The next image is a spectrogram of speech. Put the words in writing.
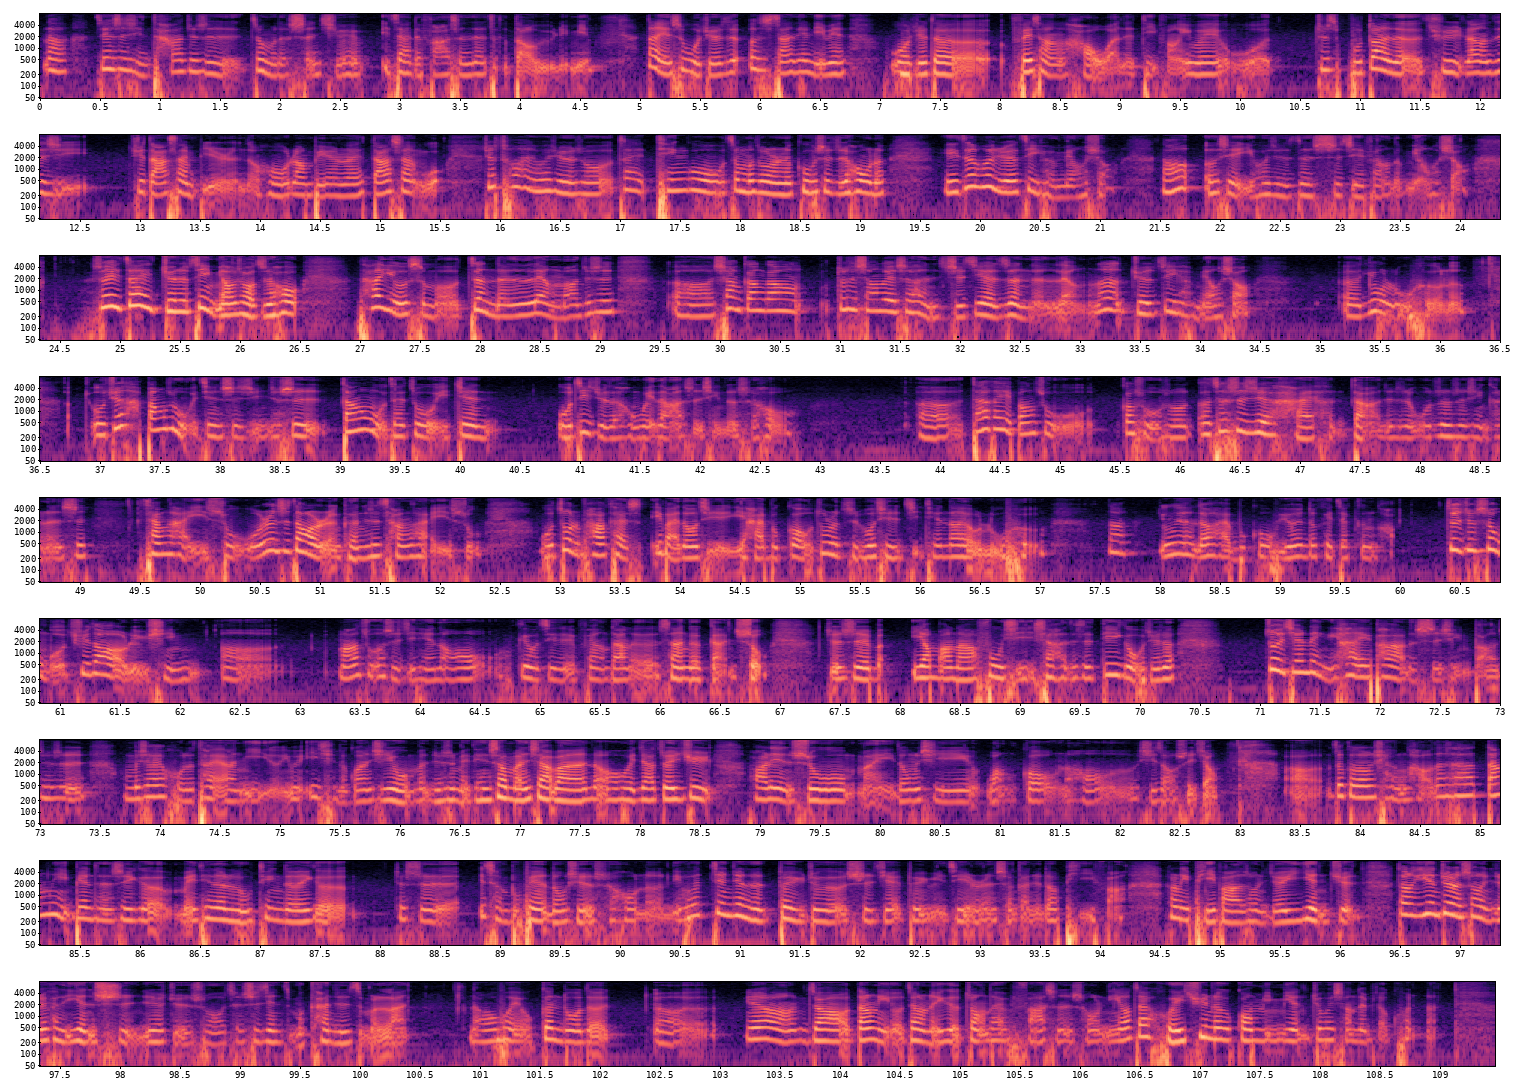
那这件事情它就是这么的神奇，会一再的发生在这个岛屿里面。那也是我觉得这二十三天里面，我觉得非常好玩的地方，因为我就是不断的去让自己去搭讪别人，然后让别人来搭讪我，就突然会觉得说，在听过这么多人的故事之后呢，你真的会觉得自己很渺小，然后而且也会觉得这世界非常的渺小。所以在觉得自己渺小之后，它有什么正能量吗？就是。呃，像刚刚就是相对是很直接的正能量，那觉得自己很渺小，呃，又如何呢？我觉得他帮助我一件事情，就是当我在做一件我自己觉得很伟大的事情的时候，呃，他可以帮助我，告诉我说，呃，这世界还很大，就是我做的事情可能是沧海一粟。我认识到的人可能就是沧海一粟。我做了 podcast 一百多集也还不够，做了直播其实几天那又如何？那永远都还不够，永远都可以再更好。这就是我去到旅行，呃，马祖二十几天，然后给我自己非常大的三个感受，就是一样帮大家复习一下。就是第一个，我觉得。做一件令你害怕的事情吧，就是我们现在活得太安逸了，因为疫情的关系，我们就是每天上班下班，然后回家追剧、发脸书、买东西、网购，然后洗澡睡觉，啊、这个东西很好，但是它当你变成是一个每天的 routine 的一个就是一成不变的东西的时候呢，你会渐渐的对于这个世界，对于你自己的人生感觉到疲乏。当你疲乏的时候，你就会厌倦；当你厌倦的时候，你就开始厌世，你就觉得说这世界怎么看就是怎么烂。然后会有更多的呃，因为你知道，当你有这样的一个状态发生的时候，你要再回去那个光明面，就会相对比较困难。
